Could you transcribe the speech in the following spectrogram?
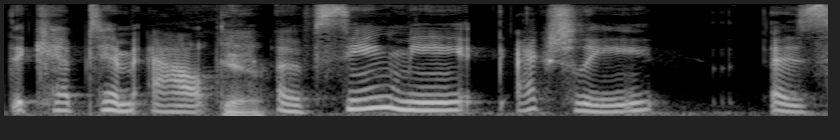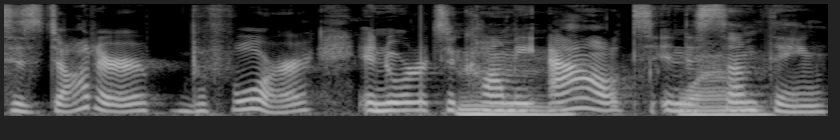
that kept him out Yeah. of seeing me actually as his daughter before in order to call me out into Mm. Wow. something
